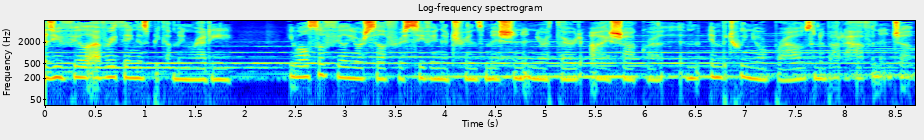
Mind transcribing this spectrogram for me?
As you feel everything is becoming ready, you also feel yourself receiving a transmission in your third eye chakra in, in, between your brows and about a half an inch up.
